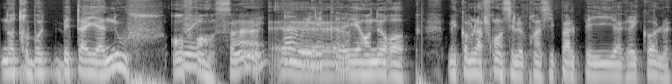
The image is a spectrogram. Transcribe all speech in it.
notre bétail à nous, en oui. France hein, oui. Ah, euh, oui, et en Europe. Mais comme la France est le principal pays agricole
